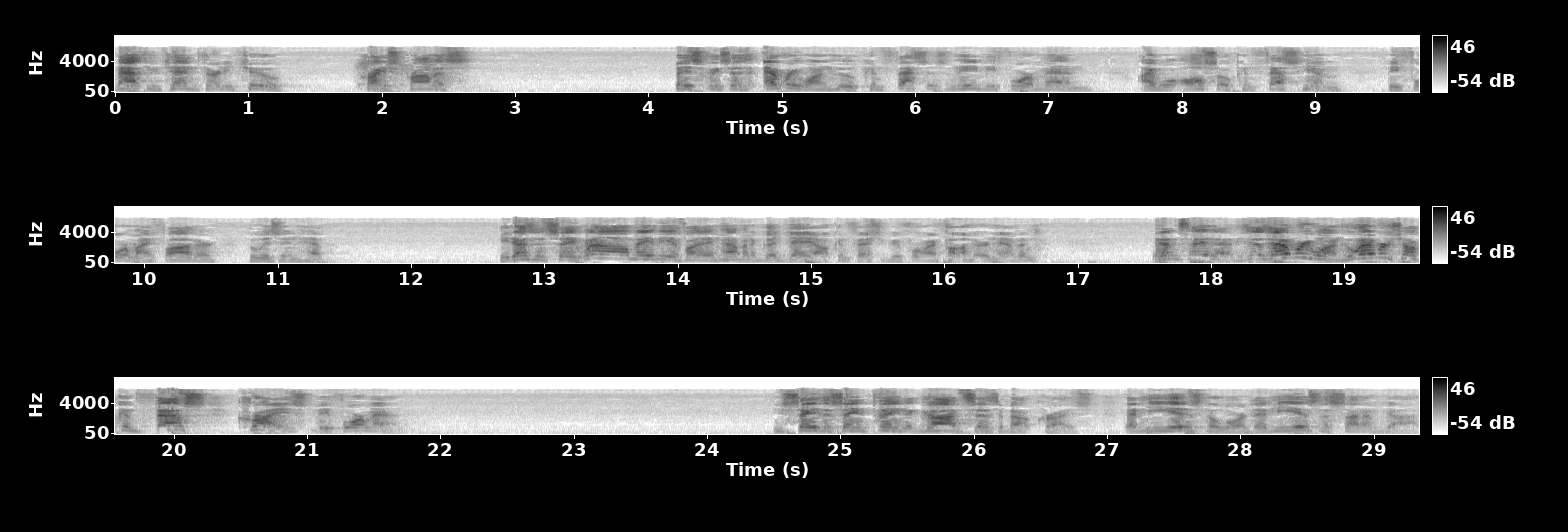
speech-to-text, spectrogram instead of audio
Matthew 10:32, Christ's promise basically says, "Everyone who confesses me before men, I will also confess him before my Father who is in heaven." He doesn't say, "Well, maybe if I am having a good day, I'll confess you before my Father in heaven." He doesn't say that. He says, everyone, whoever shall confess Christ before men. You say the same thing that God says about Christ that he is the Lord, that he is the Son of God,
